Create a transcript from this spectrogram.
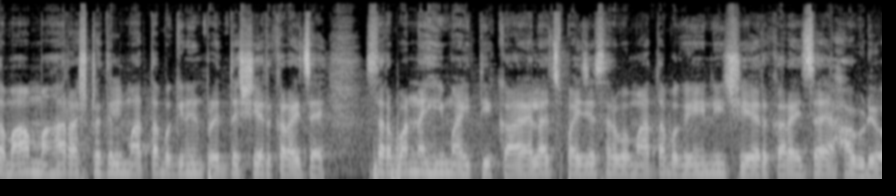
तमाम महाराष्ट्रातील माता भगिनींपर्यंत शेअर करायचा आहे सर्वांना ही माहिती कळायलाच पाहिजे. सर्व माता भगिनींनी शेअर करायचा आहे हा व्हिडिओ.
